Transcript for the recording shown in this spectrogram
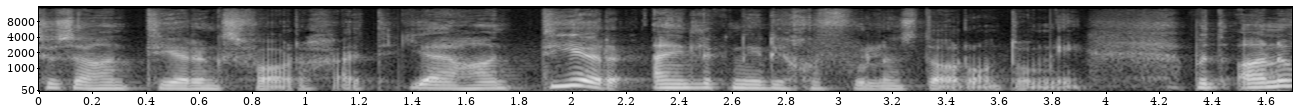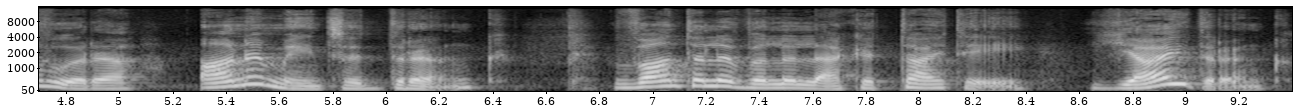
soos 'n hanteringsvaardigheid. Jy hanteer eintlik nie die gevoelens daar rondom nie. Met ander woorde, ander mense drink want hulle wil 'n lekker tyd hê. Jy drink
